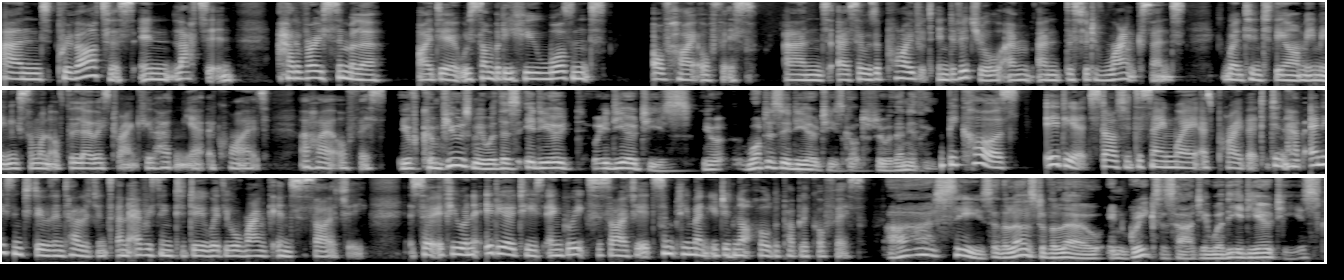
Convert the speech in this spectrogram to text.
and privatus in Latin had a very similar idea. It was somebody who wasn't of high office and uh, so was a private individual and, and the sort of rank sense went into the army meaning someone of the lowest rank who hadn't yet acquired a higher office. You've confused me with this idiot idiotes. You, what has idiotes got to do with anything? Because idiot started the same way as private. It didn't have anything to do with intelligence and everything to do with your rank in society. So if you were an idiotes in greek society it simply meant you did not hold a public office Ah, I see. So the lowest of the low in Greek society were the idiotes,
